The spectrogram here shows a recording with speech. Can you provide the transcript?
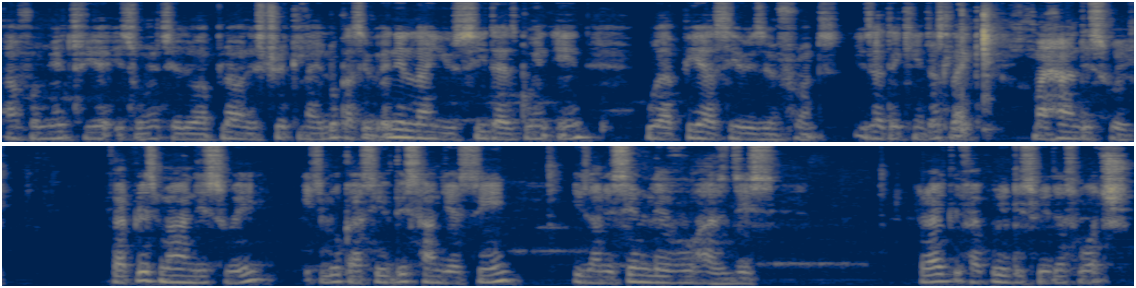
and from here to here is from here to here. They will apply on a straight line. Look as if any line you see that is going in will appear as if it's in front. Is that taking just like my hand this way. If I place my hand this way, it look as if this hand you're seeing is on the same level as this. Right? If I put it this way, just watch.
